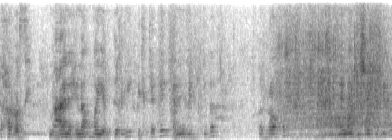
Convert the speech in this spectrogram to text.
تحرصي. معانا هنا مية بتغلي في الكتل هننزل كده بالراحة. زي ما انت شايفة كده؟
